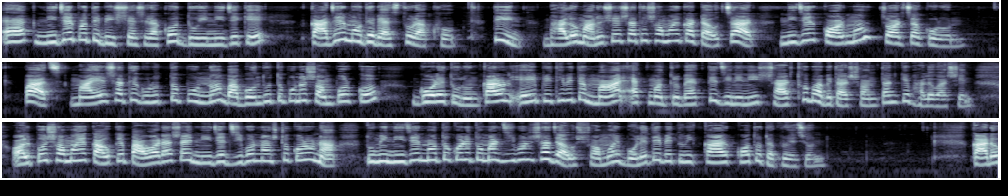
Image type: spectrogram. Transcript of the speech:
এক, নিজের প্রতি বিশ্বাস রাখো। দুই, নিজেকে কাজের মধ্যে ব্যস্ত রাখো। তিন, ভালো মানুষের সাথে সময় কাটাও। চার, নিজের কর্ম চর্চা করুন। পাঁচ, মায়ের সাথে গুরুত্বপূর্ণ বা বন্ধুত্বপূর্ণ সম্পর্ক গড়ে তুলুন। কারণ এই পৃথিবীতে মা একমাত্র ব্যক্তি যিনি নিঃস্বার্থভাবে তার সন্তানকে ভালোবাসেন। অল্প সময়ে কাউকে পাওয়ার আশায় নিজের জীবন নষ্ট করো না। তুমি নিজের মতো করে তোমার জীবন সাজাও। সময় বলে দেবে তুমি কার কতটা প্রয়োজন। কারও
